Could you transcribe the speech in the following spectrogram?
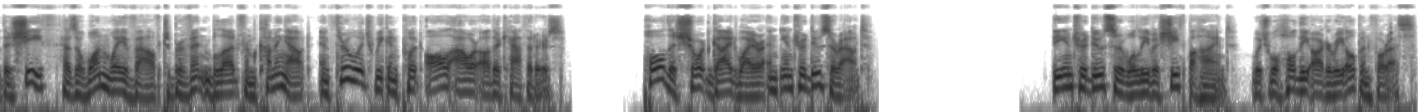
The sheath has a one-way valve to prevent blood from coming out and through which we can put all our other catheters. Pull the short guide wire and introducer out. The introducer will leave a sheath behind, which will hold the artery open for us.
